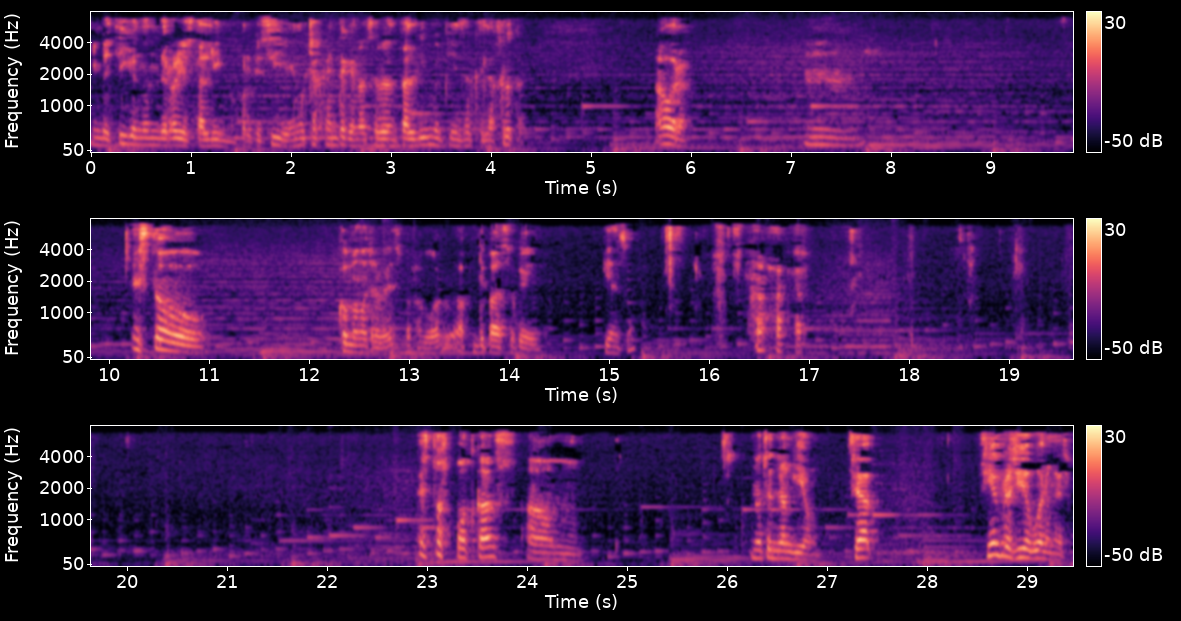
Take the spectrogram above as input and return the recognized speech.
Investiguen dónde rollo está Lima, porque sí, hay mucha gente que no sabe dónde está Lima y piensa que es la fruta. Ahora, mmm, esto coman otra vez, por favor, de paso que pienso. Estos podcasts no tendrán guion. O sea, siempre he sido bueno en eso.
